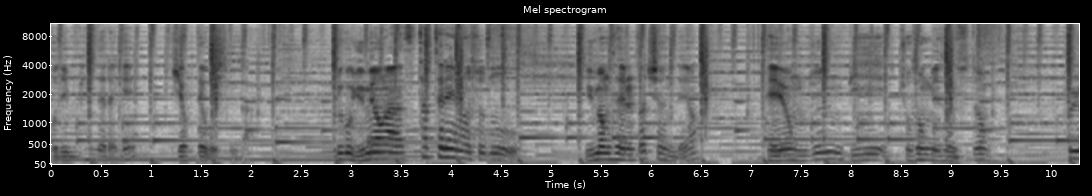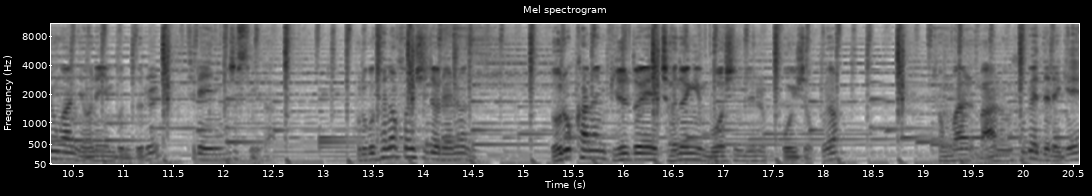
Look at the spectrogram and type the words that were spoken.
보디 팬들에게 기억되고 있습니다. 그리고 유명한 스타 트레이너로서도 유명세를 떨치셨는데요. 배용준, 비, 조성민 선수 등 훌륭한 연예인분들을 트레이닝 하셨습니다. 그리고 현역선 시절에는 노력하는 빌더의 전형이 무엇인지를 보이셨고요. 정말 많은 후배들에게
